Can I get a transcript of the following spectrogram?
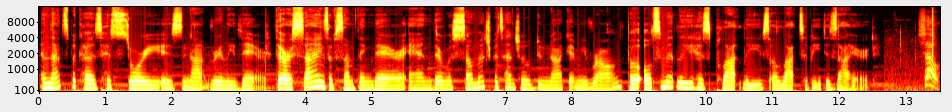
and that's because his story is not really there. There are signs of something there, and there was so much potential, do not get me wrong, but ultimately his plot leaves a lot to be desired. So,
